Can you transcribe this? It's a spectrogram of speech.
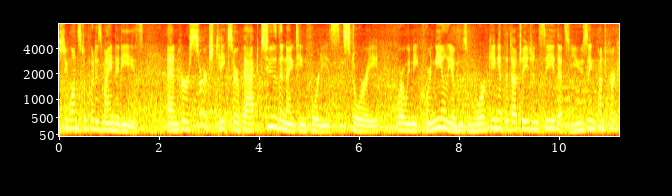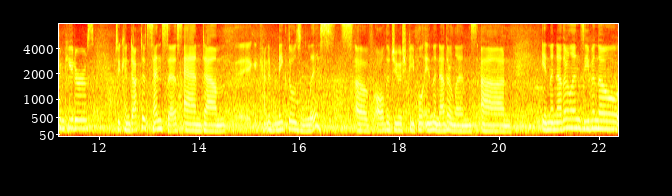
she wants to put his mind at ease and her search takes her back to the 1940s story where we meet Cornelia who's working at the Dutch agency that's using punch card computers to conduct a census and um, kind of make those lists of all the Jewish people in the Netherlands. Um, in the Netherlands, even though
